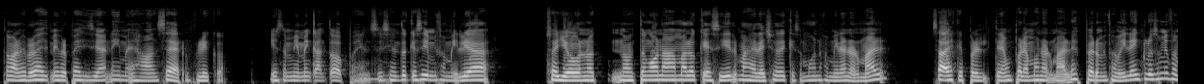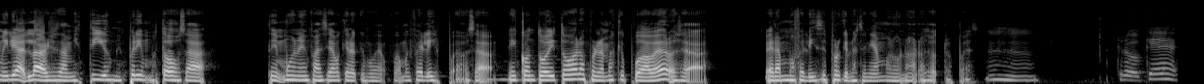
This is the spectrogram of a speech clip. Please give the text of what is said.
tomar mis propias, mis propias decisiones y me dejaban ser, ¿me explico? Y eso a mí me encantó, pues. Entonces siento que sí, mi familia, o sea, yo no, no tengo nada malo que decir, más el hecho de que somos una familia normal. Sabes que tenemos problemas normales, pero mi familia, incluso mi familia large, o sea, mis tíos, mis primos, todos, o sea, tuvimos una infancia creo que fue, muy feliz, pues, o sea, y con todo y todos los problemas que pudo haber, o sea, éramos felices porque nos teníamos los unos a los otros, pues. Creo que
